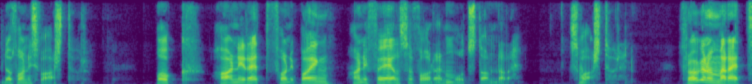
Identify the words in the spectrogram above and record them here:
Då får ni svarstur. Och har ni rätt får ni poäng. Har ni fel så får er motståndare svarsturen. Fråga nummer ett.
